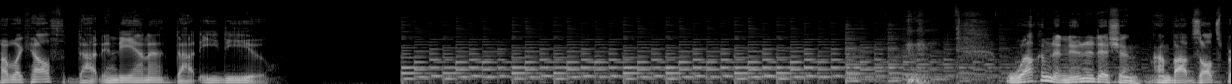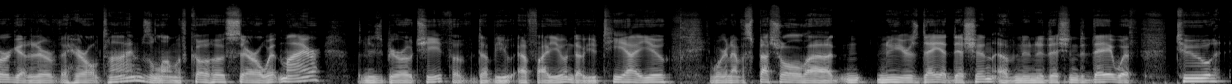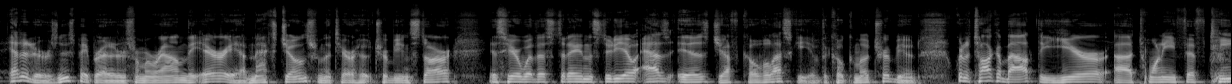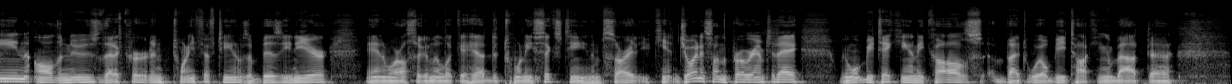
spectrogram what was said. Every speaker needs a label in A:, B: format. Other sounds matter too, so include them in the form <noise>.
A: publichealth.indiana.edu. Welcome to Noon Edition. I'm Bob Zaltsberg, editor of the Herald Times, along with co host Sarah Wittmeyer the News Bureau Chief of WFIU and WTIU. And we're going to have a special uh, New Year's Day edition of Noon Edition today with two editors, newspaper editors from around the area. Max Jones from the Terre Haute Tribune Star is here with us today in the studio, as is Jeff Kovaleski of the Kokomo Tribune. We're going to talk about the year uh, 2015, all the news that occurred in 2015. It was a busy year, and we're also going to look ahead to 2016. I'm sorry that you can't join us on the program today. We won't be taking any calls, but we'll be talking about uh,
